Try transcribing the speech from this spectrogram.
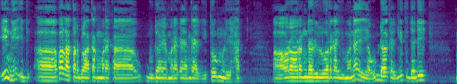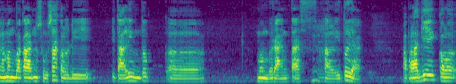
ini eh, apa latar belakang mereka budaya mereka yang kayak gitu melihat eh, orang-orang dari luar kayak gimana ya udah kayak gitu. Jadi memang bakalan susah kalau di Italia untuk eh, memberantas hal itu ya apalagi kalau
